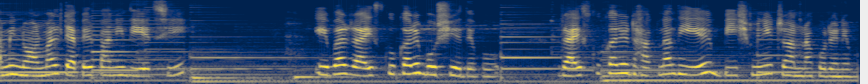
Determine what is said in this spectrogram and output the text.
আমি নর্মাল ট্যাপের পানি দিয়েছি। এবার রাইস কুকারে বসিয়ে দেব। রাইস কুকারে ঢাকনা দিয়ে ২০ মিনিট রান্না করে নেব।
